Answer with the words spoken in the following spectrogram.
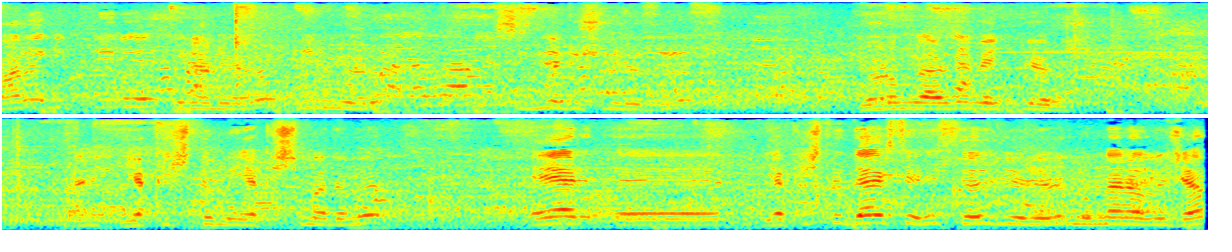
bana gittiğine inanıyorum, bilmiyorum. Siz ne düşünüyorsunuz? Yorumlarda bekliyorum. Hani yakıştı mı, yakışmadı mı? Eğer e, yakıştı derseniz söz veriyorum bundan alacağım.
